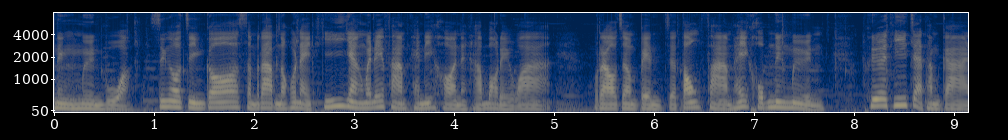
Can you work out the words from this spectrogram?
10,000 บวก ซึ่งเอาจริงก็สำหรับน้องคนไหนที่ยังไม่ได้ฟาร์มแคนดี้คอนนะครับ บอกเลยว่า เราจำเป็นจะต้องฟาร์มให้ครบ 10,000 เพื่อที่จะทำการ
